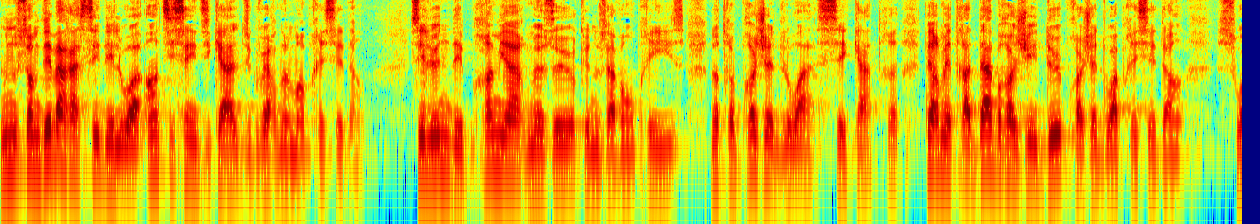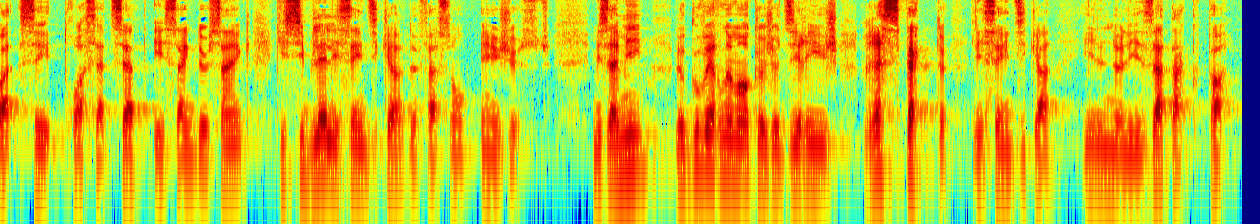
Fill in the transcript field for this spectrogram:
nous nous sommes débarrassés des lois antisyndicales du gouvernement précédent. C'est l'une des premières mesures que nous avons prises. Notre projet de loi C4 permettra d'abroger deux projets de loi précédents, soit C377 et 525, qui ciblaient les syndicats de façon injuste. Mes amis, le gouvernement que je dirige respecte les syndicats, il ne les attaque pas.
